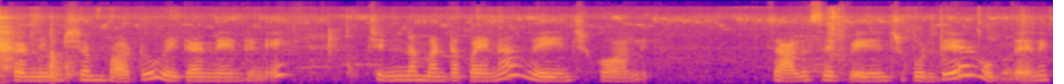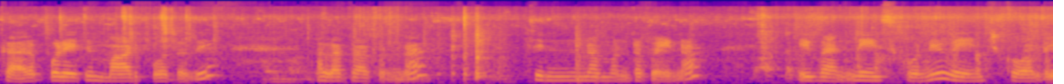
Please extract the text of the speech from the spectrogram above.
ఒక నిమిషం పాటు వీటన్నింటిని చిన్న మంట పైన వేయించుకోవాలి. చాలాసేపు వేయించుకుంటే ఉత్తని కారపొడి అయితే మాడిపోతుంది. అలా కాకుండా చిన్న మంట పైన ఇవన్నీ వేసుకొని వేయించుకోవాలి.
